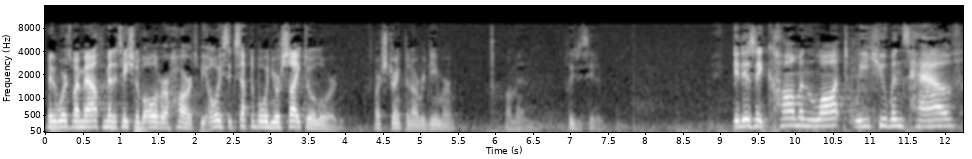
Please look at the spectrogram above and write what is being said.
May the words of my mouth, the meditation of all of our hearts be always acceptable in your sight, O Lord, our strength and our Redeemer. Amen. Please be seated. It is a common lot we humans have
